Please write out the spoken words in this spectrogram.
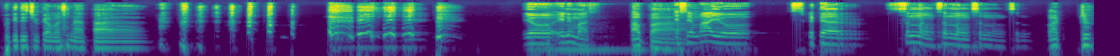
begitu juga Mas Nata. Yo ini mas. Apa? SMA yo sekedar seneng, seneng, seneng, seneng, Waduh,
